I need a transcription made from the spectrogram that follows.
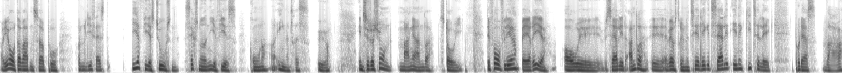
og i år der var den så på, hold nu lige fast, 84.689 kroner og 61 øre. En situation, mange andre står i. Det får flere bagerier og øh, særligt andre øh, erhvervsdrivende til at lægge et særligt energitillæg på deres varer.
